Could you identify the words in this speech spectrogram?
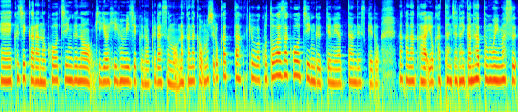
えー、9時からのコーチングの企業ひふみ塾のクラスもなかなか面白かった。今日はことわざコーチングっていうのやったんですけどなかなか良かったんじゃないかなと思います。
